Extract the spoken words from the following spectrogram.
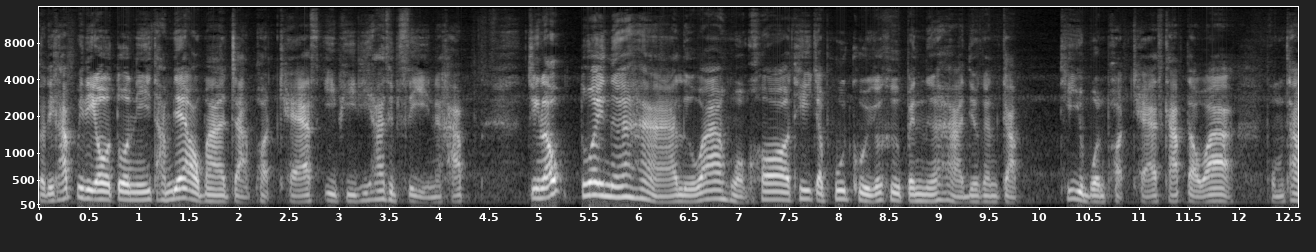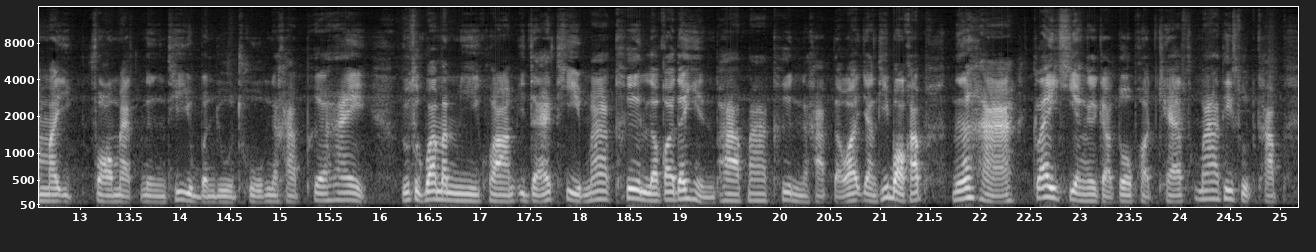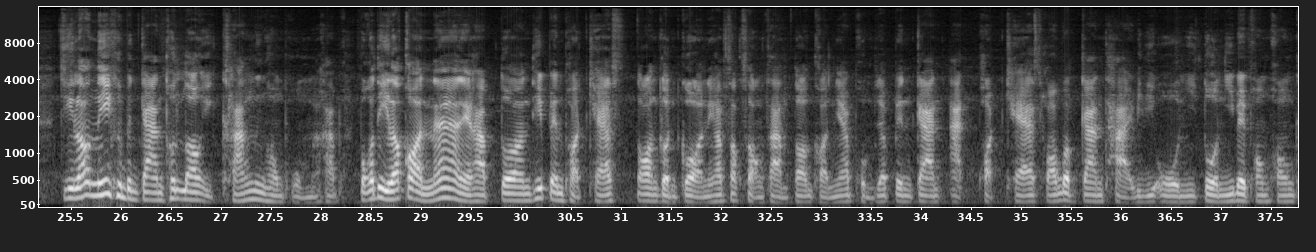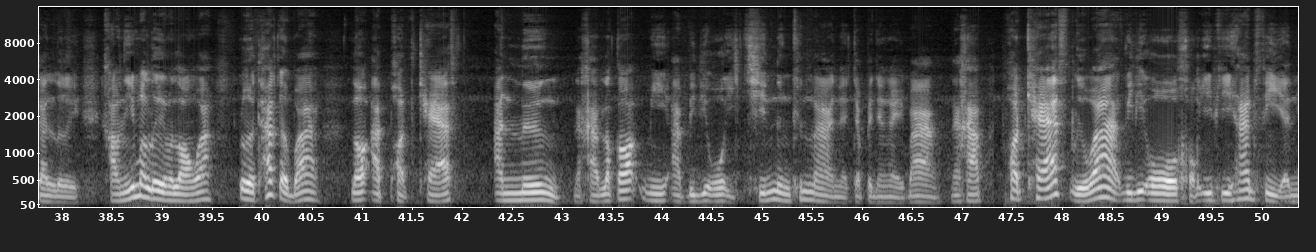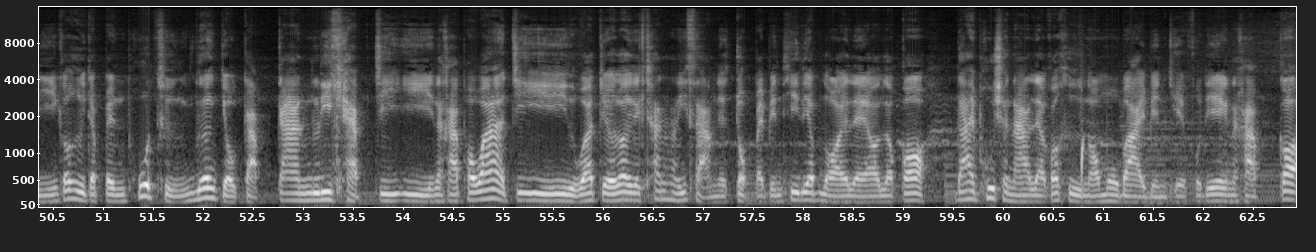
สวัสดีครับ วิดีโอตัวนี้ทำแยกออกมาจากพอดแคสต์ EP ที่ 54 นะครับ จริงแล้วด้วยเนื้อหาหรือว่าหัวข้อที่จะพูดคุยก็คือเป็นเนื้อหาเดียวกันกับที่อยู่บนพอดแคสต์ครับ แต่ว่าผมทำมาอีกฟอร์แมตหนึ่งที่อยู่บน YouTube นะครับ เพื่อให้รู้สึกว่ามันมีความอินเตอร์แอคทีฟมากขึ้น แล้วก็ได้เห็นภาพมากขึ้นนะครับ แต่ว่าอย่างที่บอกครับเนื้อหาใกล้เคียงกันกับตัวพอดแคสต์มากที่สุดครับ จริงแล้วนี่คือเป็นการทดลองอีกครั้งหนึ่งของผมนะครับ ปกติแล้วก่อนหน้าเนี่ยครับตอนที่เป็นพอดแคสต์ตอนก่อนๆนะครับสักสองสามตอนก่อนเนี้ยผมจะเป็นการอัดพอดแคสต์พร้อมกับการถ่ายวิดีโอนี้ตัวนี้ไปพร้อม ๆ กันเลย คราวนี้มาเลยมาลองว่าเออถ้าเกิดว่าเราอัดพอดแคสต์ อันหนึงนะครับแล้วก็มีอัดวิดีโออีกชิ้นหนึ่งขึ้นมาเนี่ยจะเป็นยังไงบ้างนะครับพอดแคสต์หรือว่าวิดีโอของ EP 54 อันนี้ก็คือจะเป็นพูดถึงเรื่องเกี่ยวกับการรีแคป GE นะครับเพราะว่า GE หรือว่า General Election ครั้งที่ 3 เนี่ยจบไปเป็นที่เรียบร้อยแล้ว แล้วก็ได้ผู้ชนะแล้วก็คือน้องโมบายเบนเคโฟเดนะครับก็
